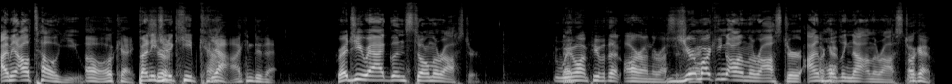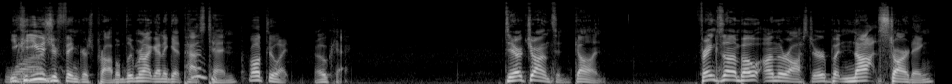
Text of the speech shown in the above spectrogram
I mean, I'll tell you. Oh, okay. But I need Sure. you to keep count. Yeah, I can do that. Reggie Ragland's still on the roster. We want people that are on the roster. You're correct? marking on the roster. I'm Okay. holding not on the roster. Okay, You can use one. your fingers probably. We're not going to get past 10. Well, too late. Okay. Derrick Johnson, gone. Frank Zombo on the roster, but not starting.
